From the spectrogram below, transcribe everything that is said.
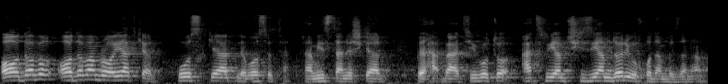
آداب آدابم رعایت کرد. غسل کرد لباس تمیز تنش کرد. به بعدی گفت تو عطری هم چیزی هم داری به خودم بزنم؟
